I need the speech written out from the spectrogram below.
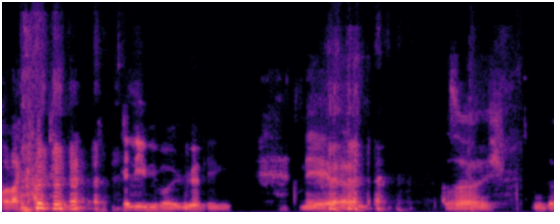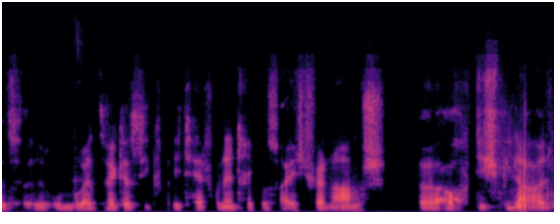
oder Kelly wie bei Uerdingen. Nee, ähm, also ich finde gut, dass äh, Umbro jetzt weg ist. Die Qualität von den Trikots war echt für den Arsch. Äh, auch die Spieler halt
